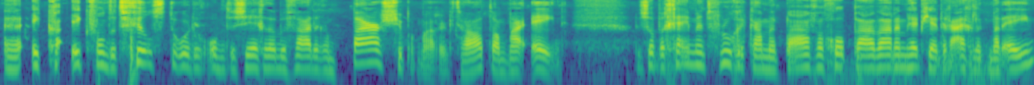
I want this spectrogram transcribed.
Uh, ik, ik vond het veel stoerder om te zeggen dat mijn vader een paar supermarkten had dan maar één. Dus op een gegeven moment vroeg ik aan mijn pa van... God pa, waarom heb jij er eigenlijk maar één?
